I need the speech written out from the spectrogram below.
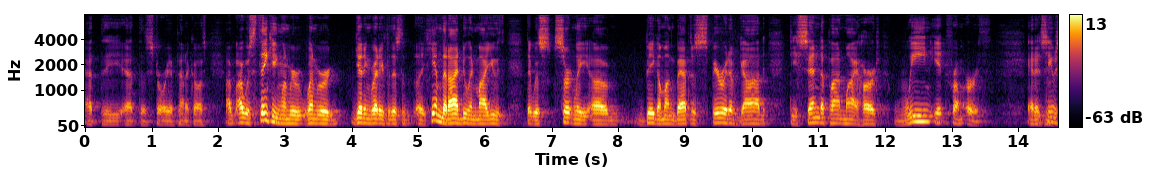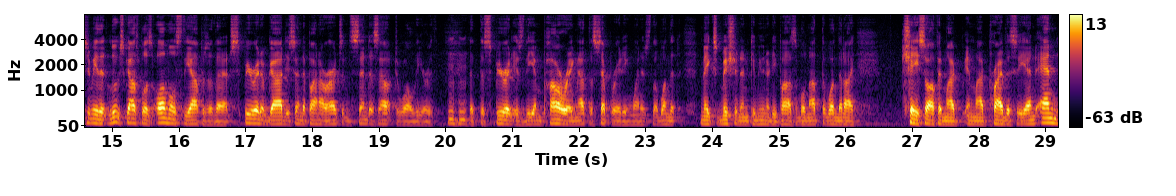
at the at the story of Pentecost. I, I was thinking when we were when we were getting ready for this, a hymn that I knew in my youth that was certainly um, big among Baptists: "Spirit of God, descend upon my heart, wean it from earth." And it mm-hmm. seems to me that Luke's gospel is almost the opposite of that. Spirit of God, descend upon our hearts and send us out to all the earth. Mm-hmm. That the Spirit is the empowering, not the separating one. It's the one that makes mission and community possible, not the one that I chase off in my in my privacy. And and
